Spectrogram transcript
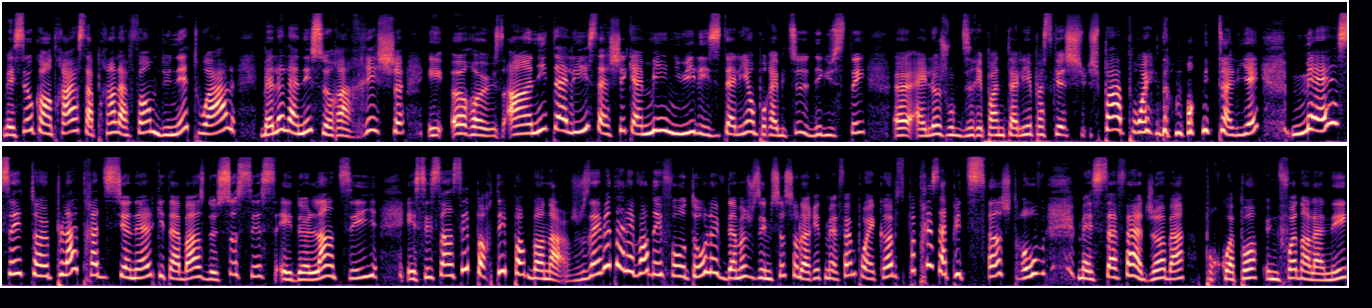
Mais si au contraire, ça prend la forme d'une étoile, ben là, l'année sera riche et heureuse. En Italie, sachez qu'à minuit, les Italiens ont pour habitude de déguster, euh, hey, là, je vous le dirai pas en italien parce que je suis pas à point dans mon italien, mais c'est un plat traditionnel qui est à base de saucisses et de lentilles et c'est censé porter porte-bonheur. Je vous invite à aller voir des photos. Là, évidemment, je vous ai mis ça sur le rythmefm.com. C'est pas très appétissant, je trouve, mais ça fait un job, hein, pourquoi pas une fois dans l'année.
